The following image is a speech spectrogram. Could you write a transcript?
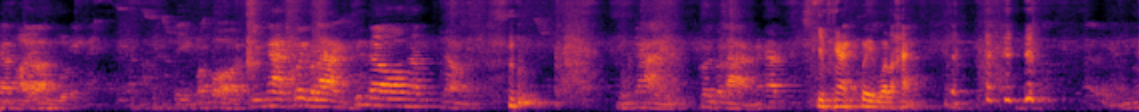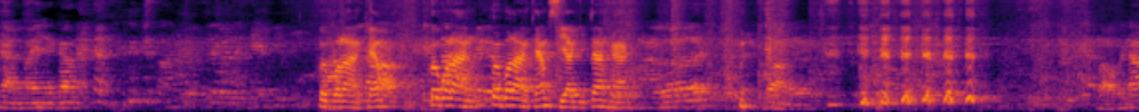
ครับถ่ายก็หมดเด็กมาบอกทีมงานกล้วยบลางคือเก่าครับน้องทีมงานกล้วยบลางนะครับทีมงานคุยโบราณทีมงานไปนะครับคุยโบราณแถมคุยโบราณคุยโบราณแถมเสียงอีกต่างหาก เออว่างเลยบอกไปนะ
